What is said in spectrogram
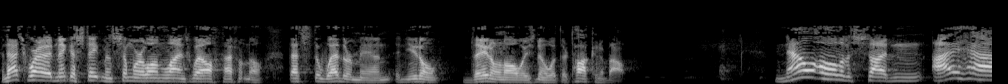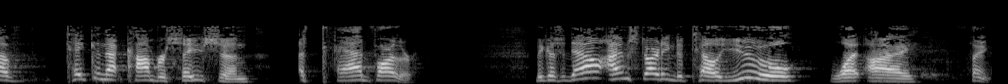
And that's where I would make a statement somewhere along the lines, well, I don't know, that's the weatherman, and you don't, they don't always know what they're talking about. Now all of a sudden, I have taken that conversation a tad farther. Because now I'm starting to tell you what I think.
